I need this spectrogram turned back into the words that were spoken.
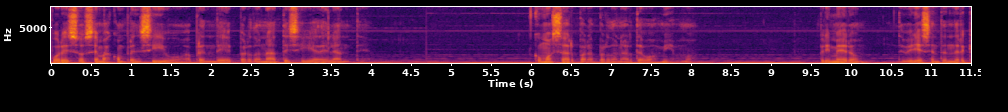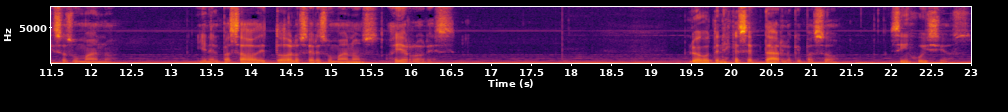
Por eso, sé más comprensivo, aprende, perdonate y sigue adelante. ¿Cómo hacer para perdonarte a vos mismo? Primero, deberías entender que sos humano y en el pasado de todos los seres humanos hay errores. Luego tenés que aceptar lo que pasó sin juicios.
